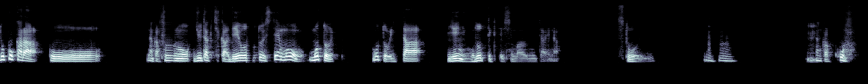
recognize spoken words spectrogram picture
どこから、こう、なんかその住宅地から出ようとしても、元、元いた家に戻ってきてしまうみたいなストーリー。うんうん。なんかこう、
